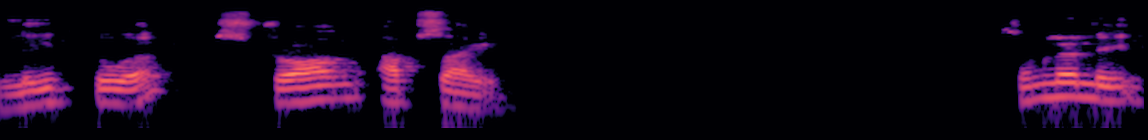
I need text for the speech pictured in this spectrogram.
lead to a strong upside. Similarly,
